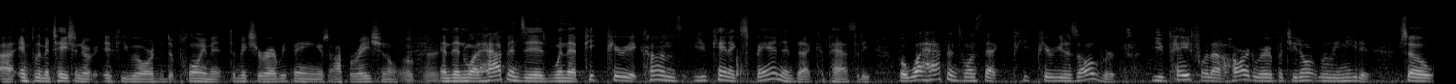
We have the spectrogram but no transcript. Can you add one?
uh, implementation, or if you will, or the deployment to make sure everything is operational. Okay. And then what happens is when that peak period comes, you can expand into that capacity. But what happens once that peak period is over? You paid for that hardware, but you don't really need it. So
